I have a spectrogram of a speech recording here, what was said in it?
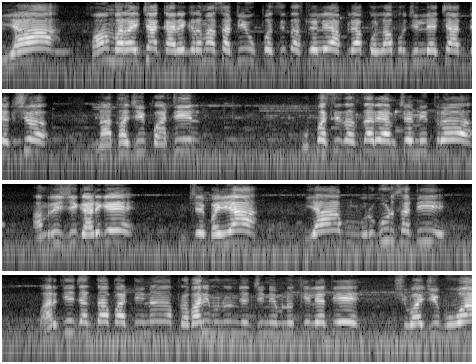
या फॉर्म भरायच्या कार्यक्रमासाठी उपस्थित असलेले आपल्या कोल्हापूर जिल्ह्याचे अध्यक्ष नाथाजी पाटील उपस्थित असणारे आमचे मित्र अमरीशजी गाडगे आमचे भैया या मुरगुडसाठी भारतीय जनता पार्टीनं प्रभारी म्हणून ज्यांची नेमणूक केली आहे ते शिवाजी बुवा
